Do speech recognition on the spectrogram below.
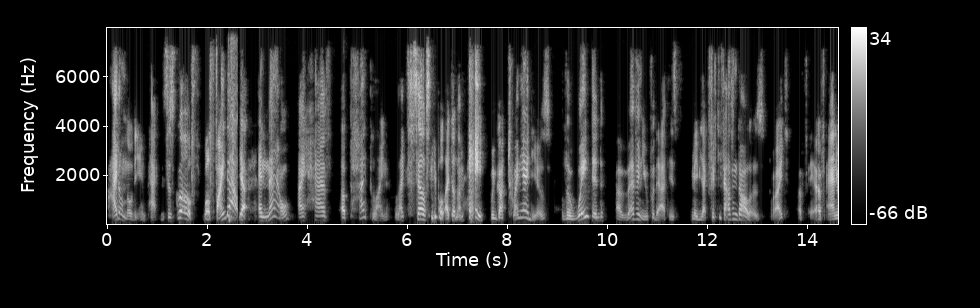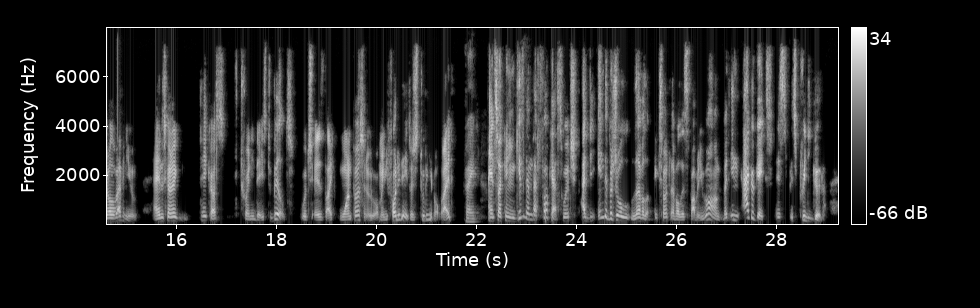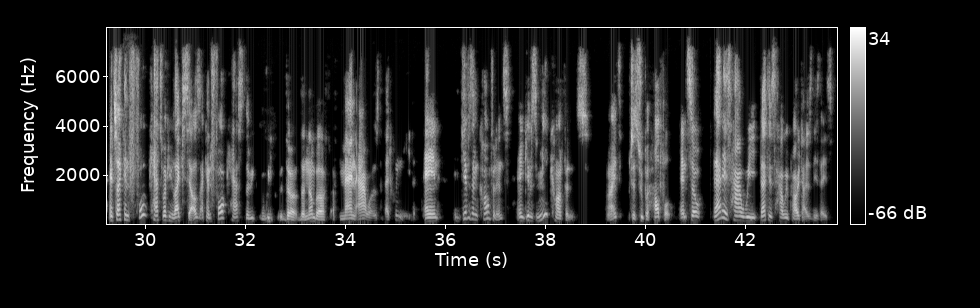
I don't know the impact. This is growth. Well, find out. Yeah. And now I have a pipeline like salespeople. I tell them, Hey, we've got 20 ideas. The weighted uh, revenue for that is maybe like $50,000, right? Of, of annual revenue. And it's going to take us 20 days to build, which is like one person or maybe 40 days, which is two people, right? Right. And so I can give them that forecast, which at the individual level, experiment level is probably wrong, but in aggregate, it's, it's pretty good. And so I can forecast what you like sales. I can forecast the, the, the number of, man hours that we need. And it gives them confidence and gives me confidence, right? Which is super helpful. And so that is how we, that is how we prioritize these days.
